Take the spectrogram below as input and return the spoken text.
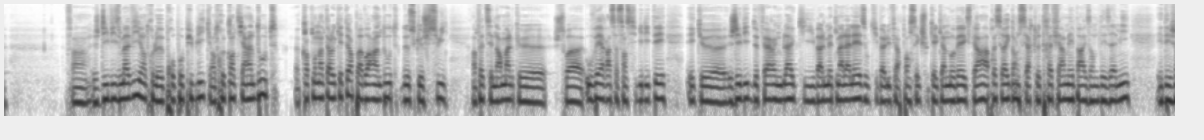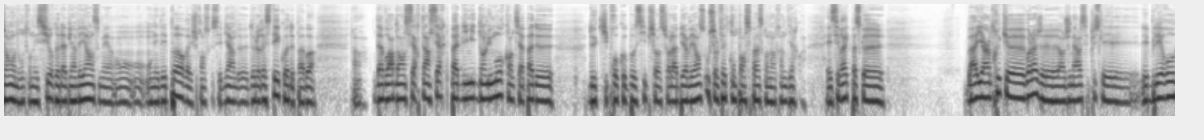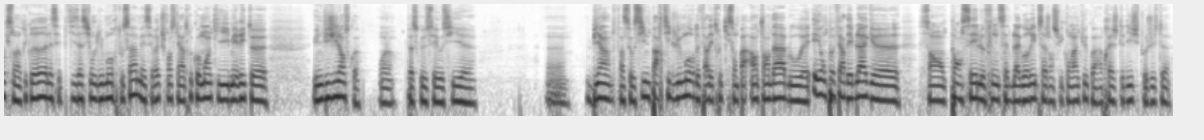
enfin, je divise ma vie entre le propos public, entre quand il y a un doute, quand mon interlocuteur peut avoir un doute de ce que je suis. En fait, c'est normal que je sois ouvert à sa sensibilité et que euh, j'évite de faire une blague qui va le mettre mal à l'aise ou qui va lui faire penser que je suis quelqu'un de mauvais, etc. Après, c'est vrai que dans le cercle très fermé, par exemple, des amis et des gens dont on est sûr de la bienveillance, mais on, est des porcs et je pense que c'est bien de, le rester, quoi, de pas avoir, enfin, d'avoir dans certains cercles pas de limite dans l'humour quand il n'y a pas de, de quiproquo possible sur, sur la bienveillance ou sur le fait qu'on pense pas à ce qu'on est en train de dire, quoi. Et c'est vrai que parce que Bah, il y a un truc, euh, voilà, je- en général, c'est plus les, les blaireaux qui sont un truc, oh, la sceptisation de l'humour, tout ça, mais c'est vrai que je pense qu'il y a un truc au moins qui mérite euh, une vigilance, quoi. Voilà. Parce que c'est aussi euh, euh, bien, enfin, c'est aussi une partie de l'humour de faire des trucs qui sont pas entendables, ou, et on peut faire des blagues euh, sans penser le fond de cette blague horrible, ça, j'en suis convaincu, quoi. Après, je te dis, il faut juste euh,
